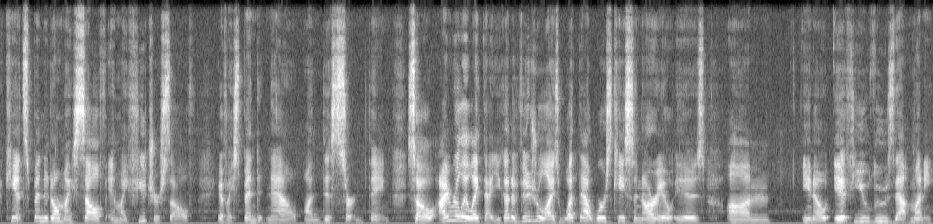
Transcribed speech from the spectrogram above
I can't spend it on myself and my future self if I spend it now on this certain thing. So I really like that. You got to visualize what that worst case scenario is. Um, you know, if you lose that money,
